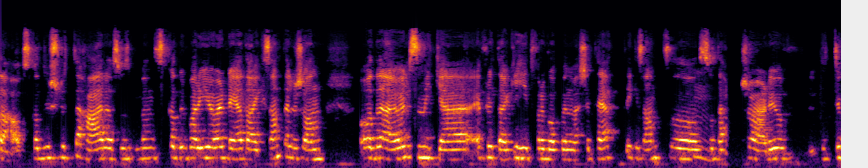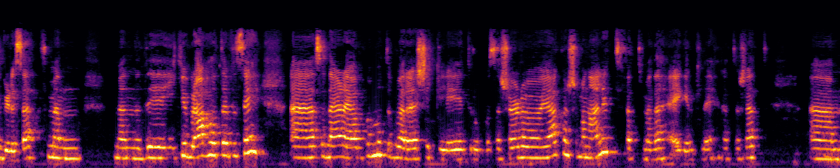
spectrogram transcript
da? Og skal du slutte her? Altså, men skal du bare gjøre det, da? Ikke sant? Eller sånn. Og det er jo liksom ikke Jeg flytta jo ikke hit for å gå på universitet, ikke sant. Så, mm. så derfor så er det jo litt uglesett. Men, men det gikk jo bra, holdt jeg på å si. Eh, så det er det å på en måte bare skikkelig tro på seg sjøl. Og ja, kanskje man er litt født med det, egentlig, rett og slett. Um,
